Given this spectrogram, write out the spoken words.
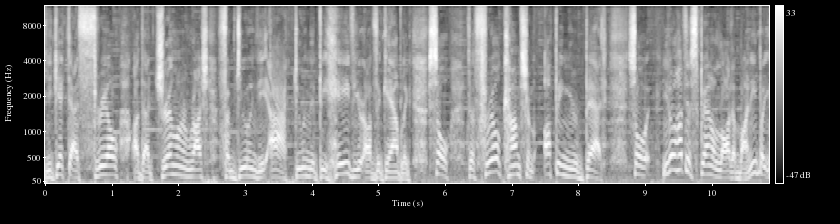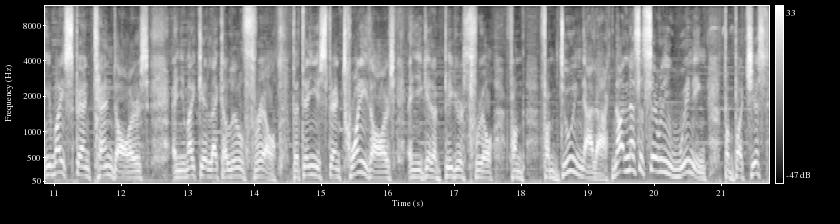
You get that thrill of that adrenaline rush from doing the act, doing the behavior of the gambling. So the thrill comes from upping your bet. So you don't have to spend a lot of money, but you might spend $10 and you might get like a little thrill. But then you spend $20 and you get a bigger thrill from, from doing that act. Not necessarily winning, but but just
